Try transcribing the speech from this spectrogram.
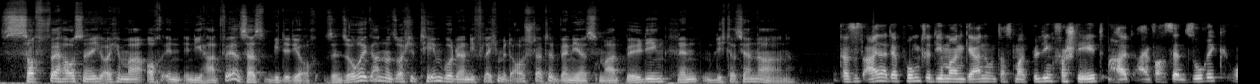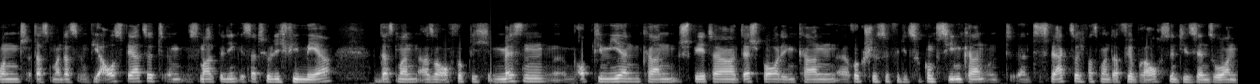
Softwarehaus, nenne ich euch immer, auch in, in die Hardware. Das heißt, bietet ihr auch Sensorik an und solche Themen, wo dann die Flächen mit ausstattet. Wenn ihr Smart Building nennt, liegt das ja nahe. Ne? Das ist einer der Punkte, die man gerne unter Smart Building versteht, halt einfach Sensorik und dass man das irgendwie auswertet. Ähm, Smart Building ist natürlich viel mehr, dass man also auch wirklich messen, optimieren kann, später Dashboarding kann, äh, Rückschlüsse für die Zukunft ziehen kann und äh, das Werkzeug, was man dafür braucht, sind die Sensoren.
